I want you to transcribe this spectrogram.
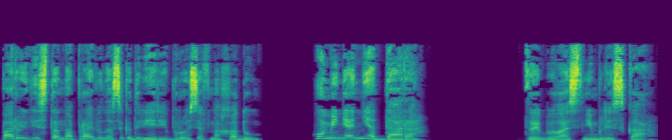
порывисто направилась к двери, бросив на ходу. «У меня нет дара!» «Ты была с ним близка»,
